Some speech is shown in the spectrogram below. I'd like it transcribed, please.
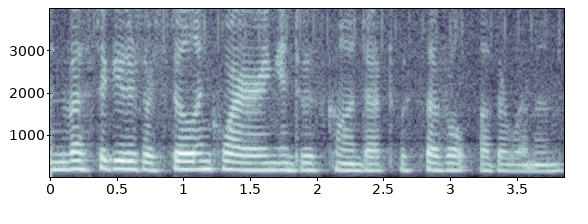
Investigators are still inquiring into his conduct with several other women.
